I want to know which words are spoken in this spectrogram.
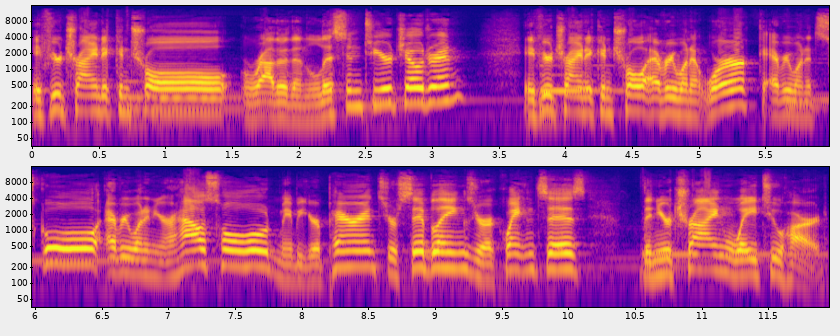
if you're trying to control rather than listen to your children, if you're trying to control everyone at work, everyone at school, everyone in your household, maybe your parents, your siblings, your acquaintances, then you're trying way too hard.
